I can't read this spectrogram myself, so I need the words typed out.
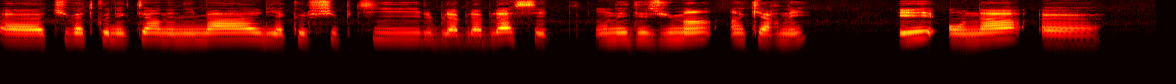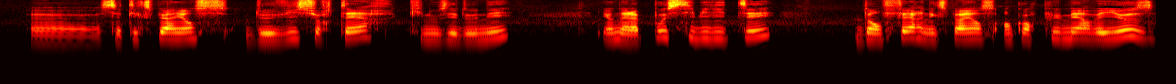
euh, tu vas te connecter à un animal, il n'y a que le subtil, blablabla. C'est, on est des humains incarnés et on a euh, euh, cette expérience de vie sur Terre qui nous est donnée et on a la possibilité d'en faire une expérience encore plus merveilleuse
